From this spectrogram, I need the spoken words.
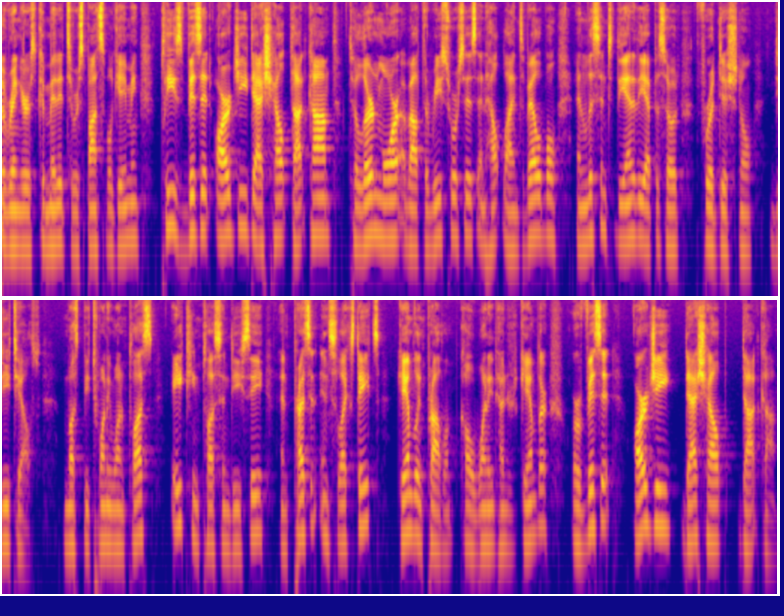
The Ringer is committed to responsible gaming. Please visit rg-help.com to learn more about the resources and helplines available and listen to the end of the episode for additional details. Must be 21 plus, 18 plus in DC and present in select states. Gambling problem? Call 1-800-GAMBLER or visit rg-help.com.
